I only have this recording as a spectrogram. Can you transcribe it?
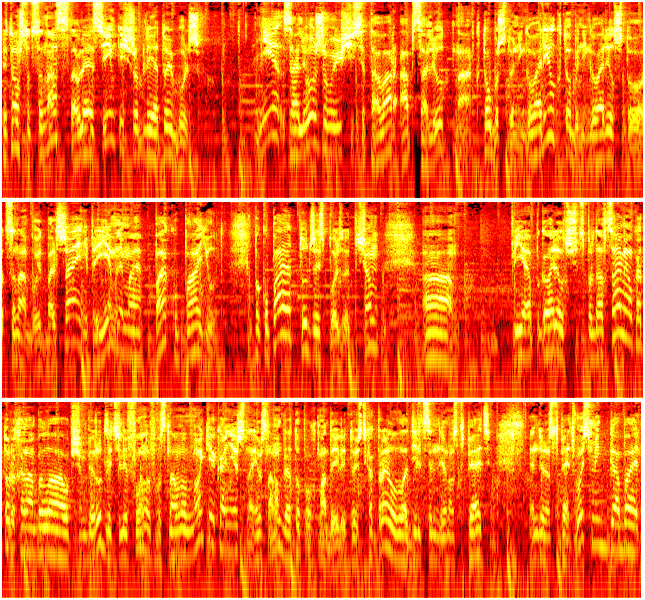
При том, что цена составляет 7 тысяч рублей, а то и больше не залеживающийся товар абсолютно. Кто бы что ни говорил, кто бы ни говорил, что цена будет большая, неприемлемая, покупают. Покупают, тут же используют. Причем а, я поговорил чуть-чуть с продавцами, у которых она была. В общем, берут для телефонов в основном Nokia, конечно, и в основном для топовых моделей. То есть, как правило, владельцы N95, N95 8 гигабайт,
